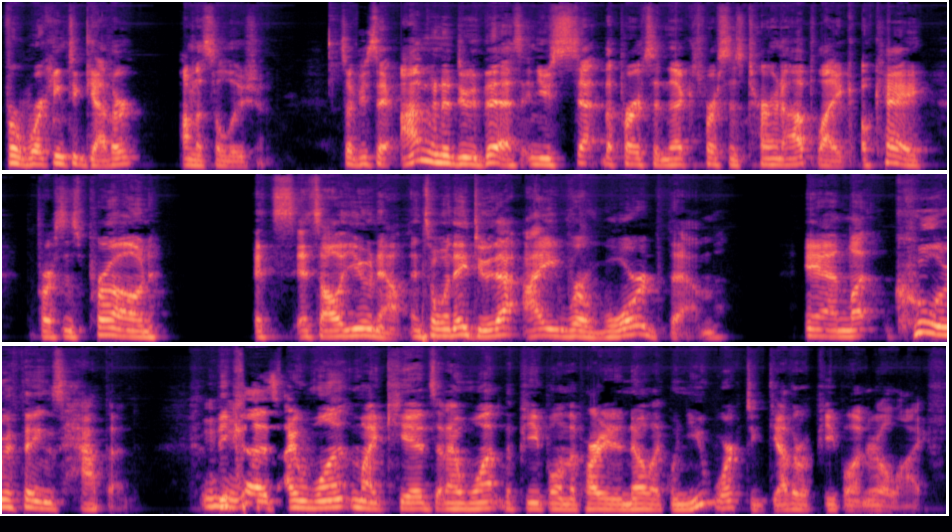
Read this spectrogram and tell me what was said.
for working together on a solution. So if you say I'm going to do this, and you set the person, the next person's turn up, like okay, the person's prone, it's it's all you now. And so when they do that, I reward them and let cooler things happen. Mm-hmm. Because I want my kids and I want the people in the party to know like when you work together with people in real life,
